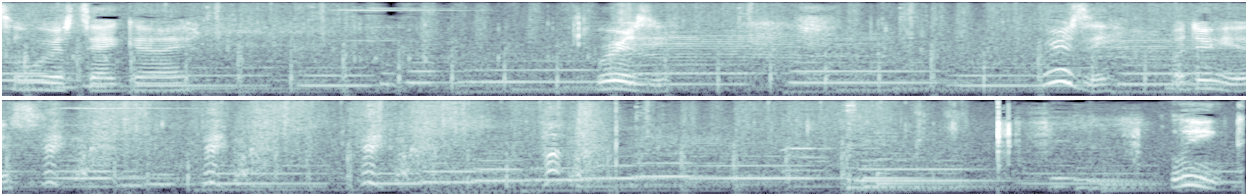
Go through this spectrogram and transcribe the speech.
So where's that guy? Where is he? Where is he? Oh, there he is. Link.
